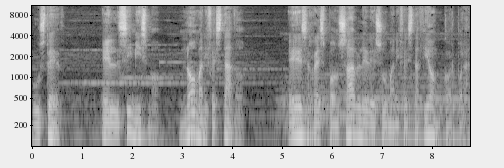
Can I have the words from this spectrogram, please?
Usted, el sí mismo, no manifestado, es responsable de su manifestación corporal.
